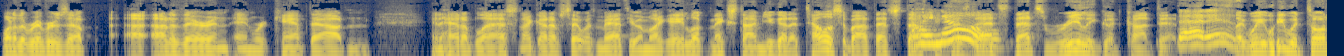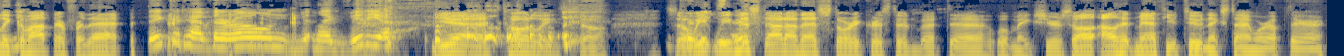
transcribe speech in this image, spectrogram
one of the rivers up uh, out of there and and were camped out and and had a blast. And I got upset with Matthew. I'm like, hey, look, next time you got to tell us about that stuff I because know. that's that's really good content. That is like we we would totally come out there for that. They could have their own like video. yeah, totally. So so we, we missed out on that story, Kristen, but uh, we'll make sure. So I'll, I'll hit Matthew too next time we're up there.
